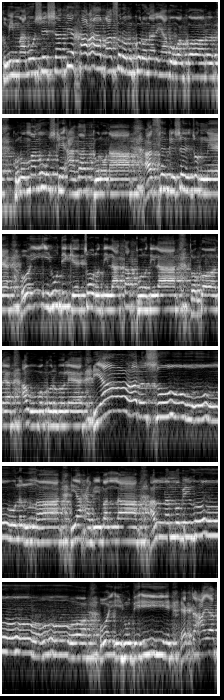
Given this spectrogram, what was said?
তুমি মানুষের সাথে খারাপ আচরণ করো না রে আবু বকর। কোনো মানুষকে আঘাত করো না। আজকে কিসের জন্যে? ওই ইহুদিকে চোর দিলা, তাপ্পর দিলা। তখন আবু বকর বলে, ইয়া রাসূলুল্লাহ, ইয়া হাবিবাল্লাহ, আল্লাহ নবী গো ওই ইহুদি, একটা আয়াত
